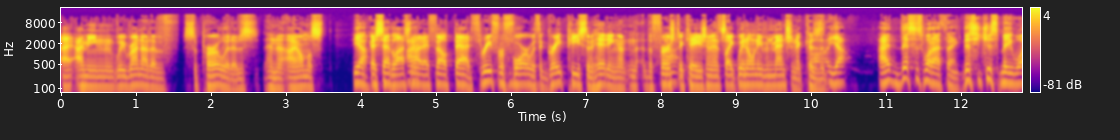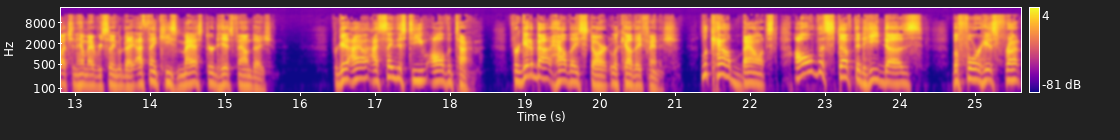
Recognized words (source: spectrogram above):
I, I mean, we run out of superlatives, and I almost Yeah. like I said last I- night, I felt bad. Three for four with a great piece of hitting on the first occasion. It's like we don't even mention it because Uh, yeah. I, this is what I think. This is just me watching him every single day. I think he's mastered his foundation. Forget. I, I say this to you all the time. Forget about how they start. Look how they finish. Look how balanced. All the stuff that he does before his front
